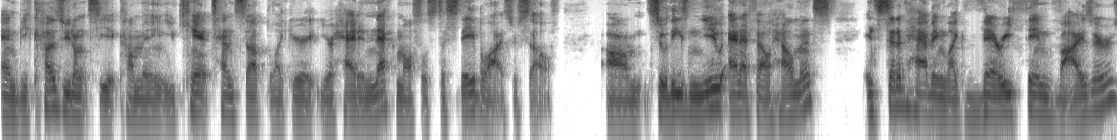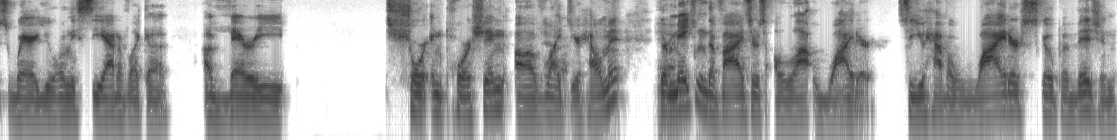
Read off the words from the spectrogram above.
And because you don't see it coming, you can't tense up like your your head and neck muscles to stabilize yourself. Um, so these new NFL helmets, instead of having like very thin visors where you only see out of like a a very shortened portion of yeah. like your helmet, they're making the visors a lot wider. So you have a wider scope of vision.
